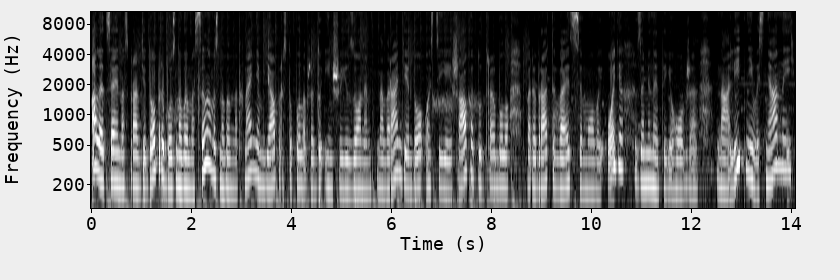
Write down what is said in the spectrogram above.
Але це і насправді добре, бо з новими силами, з новим натхненням я приступила вже до іншої зони на веранді, до ось цієї шафи. Тут треба було перебрати весь зимовий одяг, замінити його вже на літній, весняний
